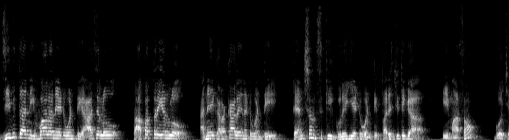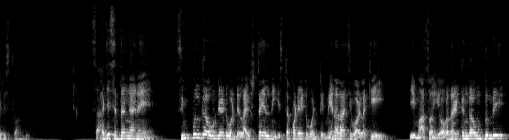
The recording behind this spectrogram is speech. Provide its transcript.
జీవితాన్ని ఇవ్వాలనేటువంటి ఆశలో తాపత్రయంలో అనేక రకాలైనటువంటి టెన్షన్స్కి గురయ్యేటువంటి పరిస్థితిగా ఈ మాసం గోచరిస్తోంది. సహజ సిద్ధంగానే సింపుల్గా ఉండేటువంటి లైఫ్ స్టైల్ని ఇష్టపడేటువంటి మీనరాశి వాళ్ళకి ఈ మాసం యోగదాయకంగా ఉంటుంది.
